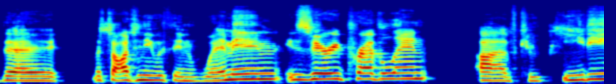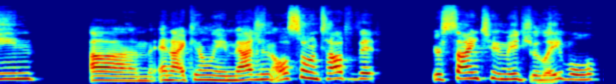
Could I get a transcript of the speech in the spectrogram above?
the misogyny within women is very prevalent of competing. Um, and I can only imagine also on top of it, you're signed to a major label,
